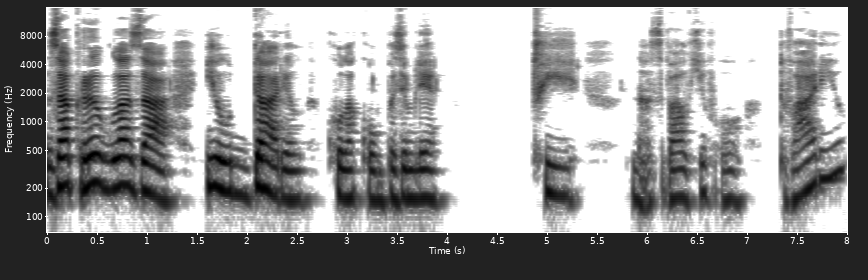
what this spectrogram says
закрыл глаза и ударил кулаком по земле. «Ты назвал его тварью?»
